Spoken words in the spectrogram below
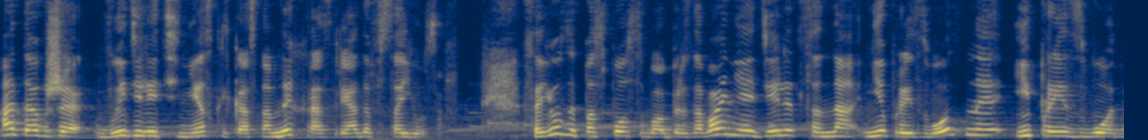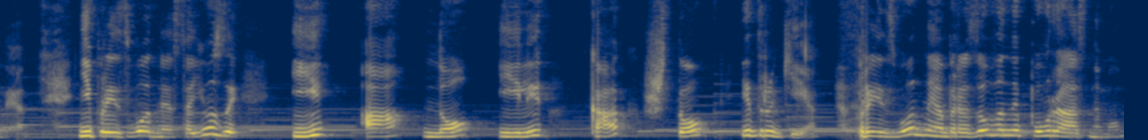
а также выделить несколько основных разрядов союзов. Союзы по способу образования делятся на непроизводные и производные. Непроизводные союзы и, а, но, или, как, что и другие. Производные образованы по-разному,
